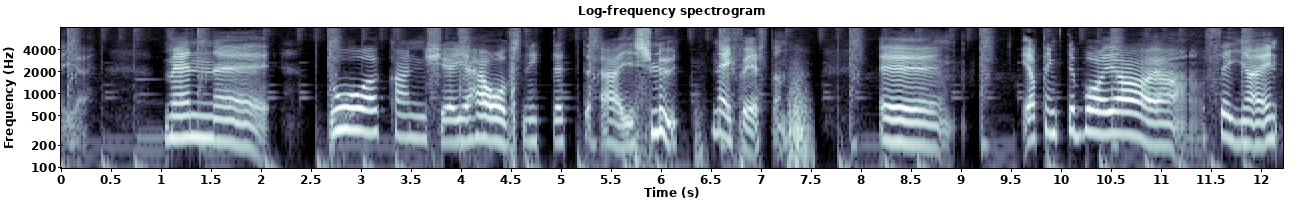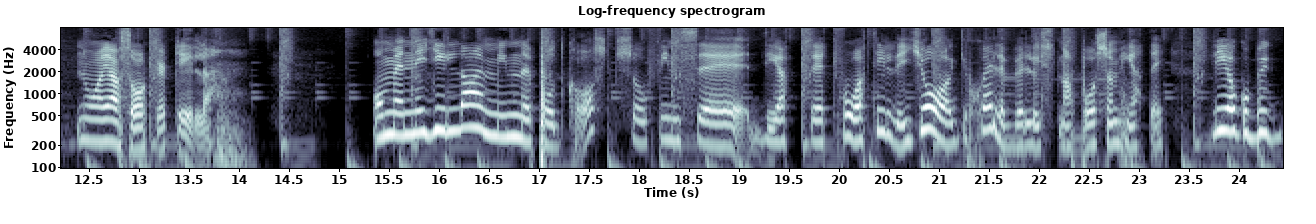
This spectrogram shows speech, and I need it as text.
Eh. Men eh, då kanske det här avsnittet är slut. Nej förresten. Eh, jag tänkte bara eh, säga några saker till. Om eh, ni gillar min eh, podcast så finns eh, det två till jag själv lyssnar på som heter Legobygg,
